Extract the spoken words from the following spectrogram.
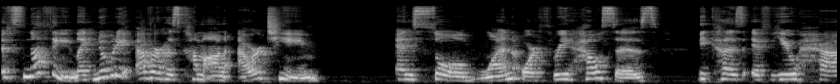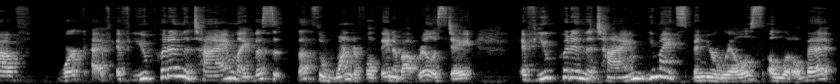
it's nothing. Like nobody ever has come on our team and sold one or three houses because if you have work if you put in the time like this that's the wonderful thing about real estate. If you put in the time you might spin your wheels a little bit.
